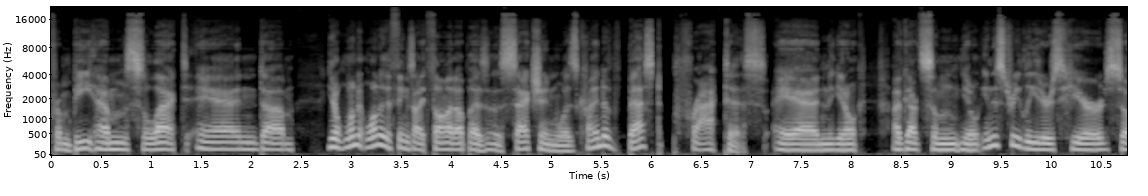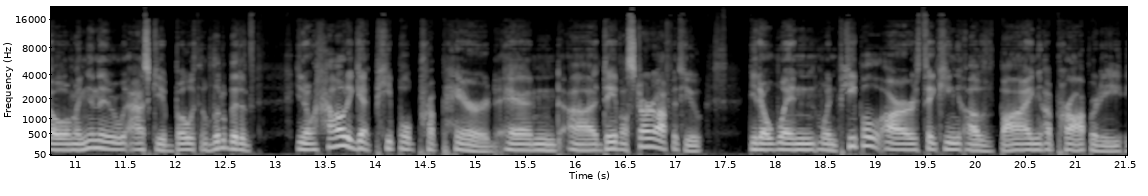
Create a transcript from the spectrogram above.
from BM Select. And um, you know, one one of the things I thought up as a section was kind of best practice, and you know, I've got some you know industry leaders here, so I'm going to ask you both a little bit of you know how to get people prepared. And uh, Dave, I'll start off with you. You know, when when people are thinking of buying a property,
